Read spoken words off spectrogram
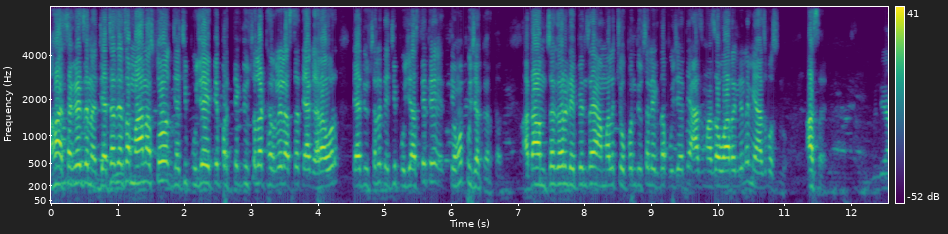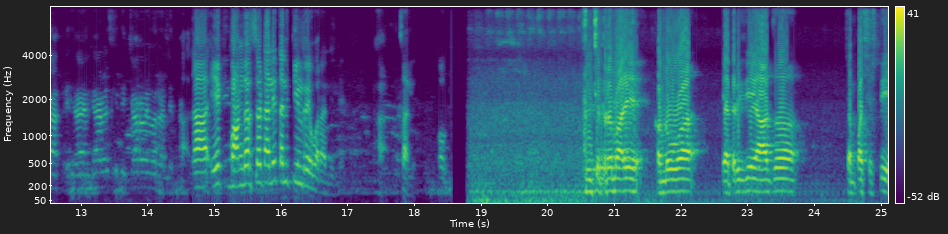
हा सगळेजण. ज्याचा ज्याचा मान असतो ज्याची पूजा येते प्रत्येक दिवसाला ठरलेलं असतं त्या घरावर. त्या दिवसाला त्याची पूजा असते ते तेव्हा पूजा करतात. आता आमचं घर डेपेंचं आहे. आम्हाला चोपन्न दिवसाला एकदा पूजा येते. आज माझा वार आलेला मी आज बसलो. असं म्हणजे आता ह्या ह्या वेळेस किती चार रविवार आले का? अ, एक बांगर सट आलेत आणि तीन रेवर आलेले. हा चालेल. ओके. श्री छत्रबाळे खंडोबा यात्रेची आज अ, चंपाषष्ठी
